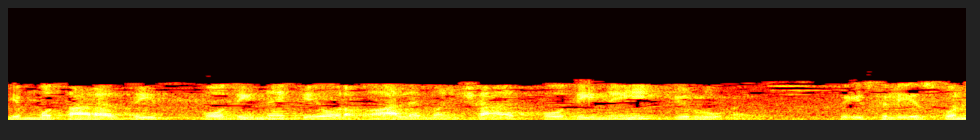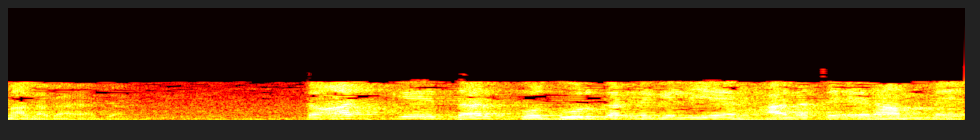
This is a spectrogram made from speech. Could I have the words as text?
یہ متعدد پودینے کی اور غالباً شاید پودینے ہی کی روح ہے تو اس لیے اس کو نہ لگایا جائے۔ دانت کے درد کو دور کرنے کے لیے حالت احرام میں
